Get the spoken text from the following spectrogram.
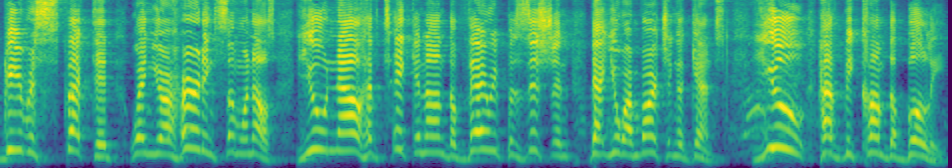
be respected when you're hurting someone else. You now have taken on the very position that you are marching against. You have become the bully.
